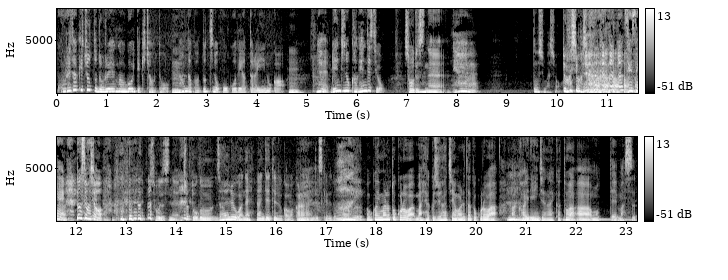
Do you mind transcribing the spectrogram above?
これだけちょっとドル円が動いてきちゃうと、うん、なんだかどっちの方向でやったらいいのか、うん、ね、レンジの加減ですよ。そうですね。うん、ねどうしましょう？どうしましょう？先生、どうしましょう？そうですね。ちょっと僕、材料がね、何出てるのかわからないんですけれども、はい、僕は今のところは、まあ、118円割れたところは、うん、あ買いでいいんじゃないかとは、あ思ってます。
